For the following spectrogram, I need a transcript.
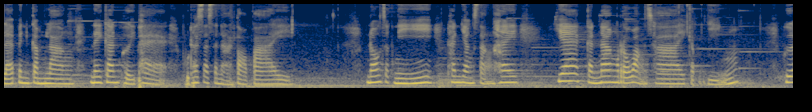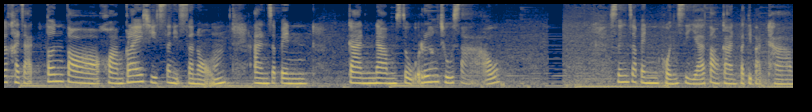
และเป็นกำลังในการเผยแผ่พุทธศาสนาต่อไป นอกจากนี้ท่านยังสั่งให้แยกกันนั่งระหว่างชายกับหญิง เพื่อขจัดต้นต่อความใกล้ชิดสนิทสนม อันจะเป็น การนำสู่เรื่องชู้สาว ซึ่งจะเป็นผลเสียต่อการปฏิบัติธรรม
